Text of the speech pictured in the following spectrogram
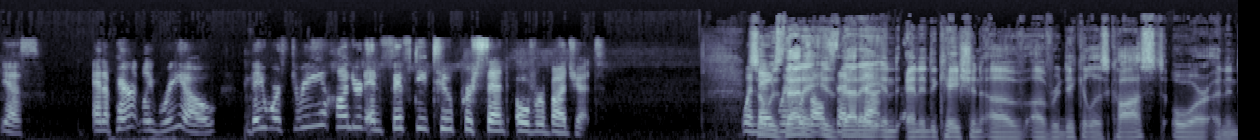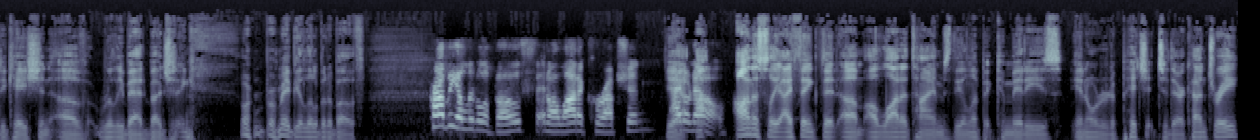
Yes. And apparently, Rio, they were 352% over budget. So they, is that a, is that a, an, an indication of, of ridiculous cost or an indication of really bad budgeting, or, or maybe a little bit of both? Probably a little of both, and a lot of corruption. Yeah, I don't know. I, honestly, I think that um, a lot of times the Olympic committees, in order to pitch it to their country,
